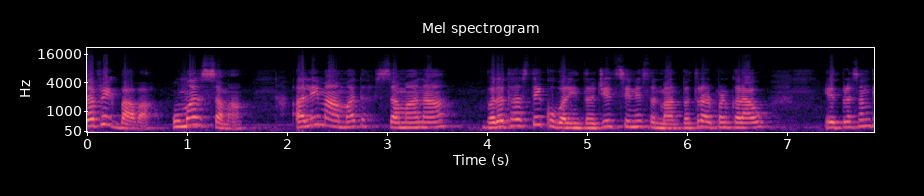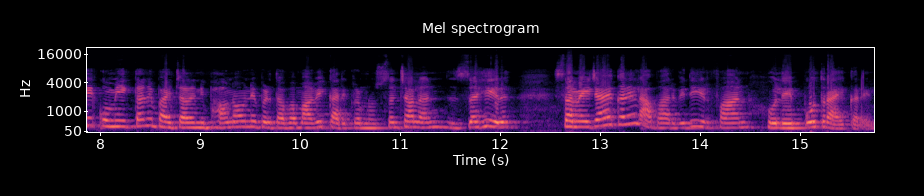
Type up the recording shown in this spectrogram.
રફીક બાવા, ઉમર સમા, અલીમ અહમદ સમાના વરદ હસ્તે કુંવર ઇન્દ્રજીતસિંહને સન્માનપત્ર અર્પણ કરાવું એ પ્રસંગે કોમી એકતા અને ભાઈચારાની ભાવનાઓને બિરદાવવામાં આવી કાર્યક્રમનું સંચાલન ઝહીર સમેજાએ કરેલ. આભાર વિધિ ઇરફાન હોલે પોતરાએ કરેલ.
